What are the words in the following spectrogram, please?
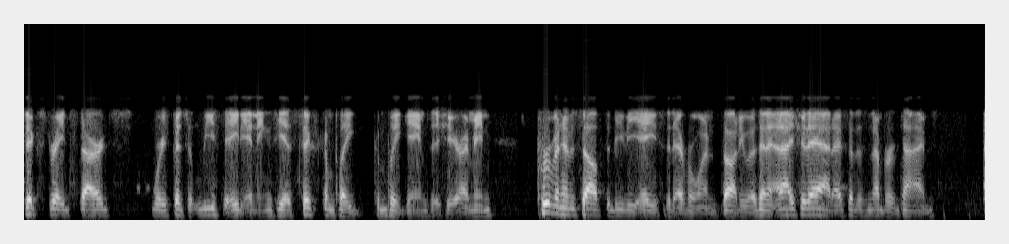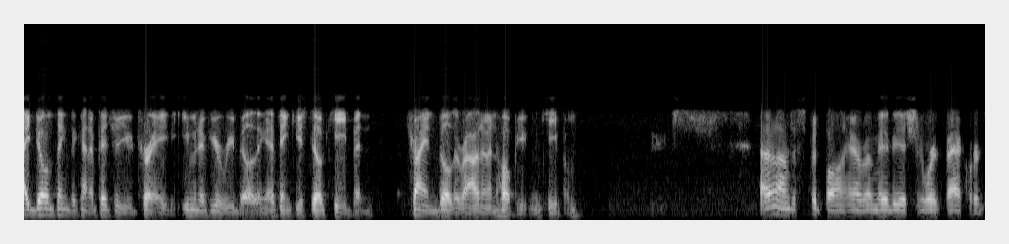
six straight starts where he's pitched at least eight innings. He has six complete complete games this year. I mean, proven himself to be the ace that everyone thought he was. And, and I should add, I've said this a number of times, I don't think the kind of pitcher you trade, even if you're rebuilding, I think you still keep and try and build around him and hope you can keep him. I don't know. I'm just spitballing here, but maybe it should work backwards.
